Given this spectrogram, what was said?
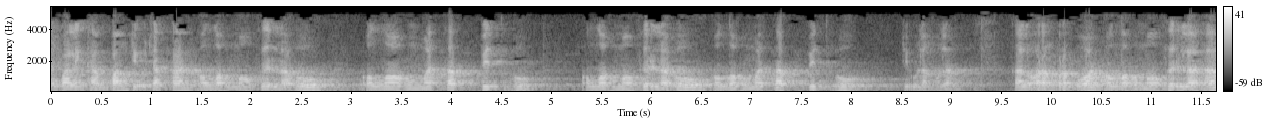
yang paling gampang diucapkan Allahumma ufir lahu, Allahumma tsabbithu. Allahumma ufir lahu, Allahumma tsabbithu. Diulang-ulang. Kalau orang perempuan Allahumma ufir laha,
